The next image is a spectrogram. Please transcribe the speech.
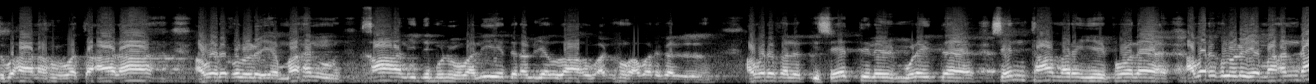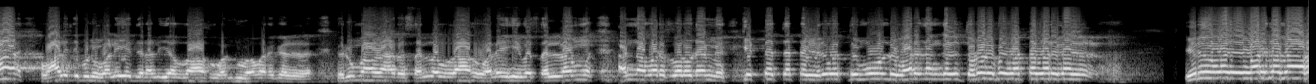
சுபஹானஹு அவர்களுடைய மகன் ஹாலித் இப்னு வலீத் ரலியல்லாஹு அன்ஹு அவர்கள் அவர்களுக்கு சேத்திலே முளைத்த செந்தாமரையை போல அவர்களுடைய மகன்தான் முனு இப்னு அலி அல்லாஹு அன்ஹு அவர்கள். பெருமானார் ஸல்லல்லாஹு அலைஹி செல்லம் அன்னவர்களுடன் கிட்டத்தட்ட இருபத்தி மூன்று வருடங்கள் தொடர்பு பட்டவர்கள். இருபது வருடமாக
